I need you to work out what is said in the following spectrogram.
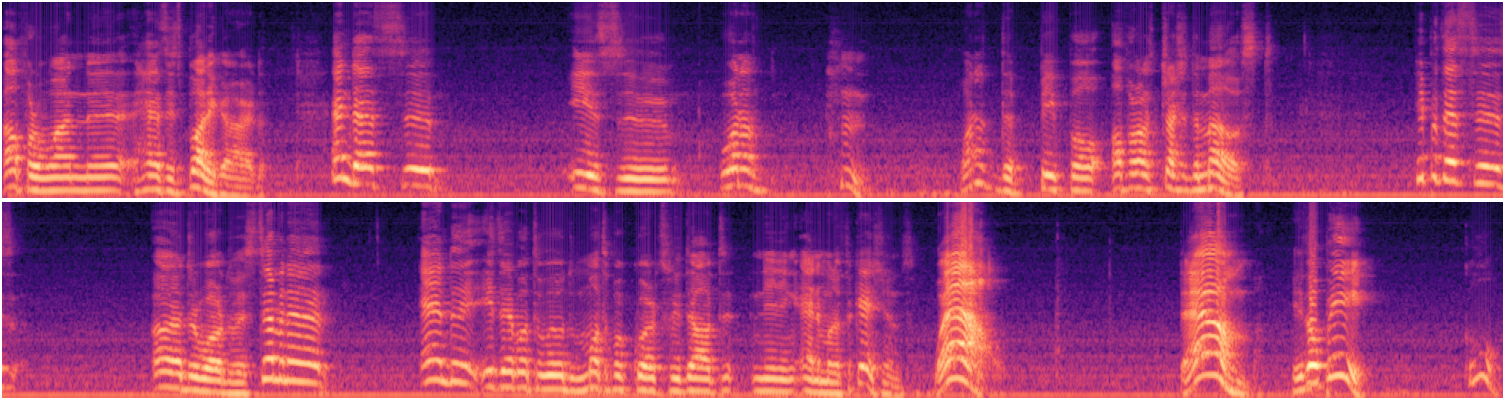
uh, for One uh, has his bodyguard, and thus uh, is uh, one of Hmm. One of the people overall trusted the most. He possesses otherworldly stamina and is able to wield multiple quirks without needing any modifications. Wow! Damn! He's OP! Cool.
